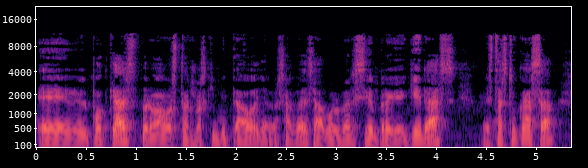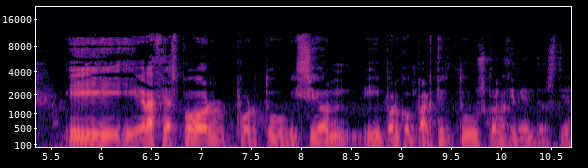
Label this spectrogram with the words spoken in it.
en el podcast, pero vamos, estás más que invitado, ya lo sabes, a volver siempre que quieras. Esta es tu casa. Y, gracias por, por tu visión y por compartir tus conocimientos, tío.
